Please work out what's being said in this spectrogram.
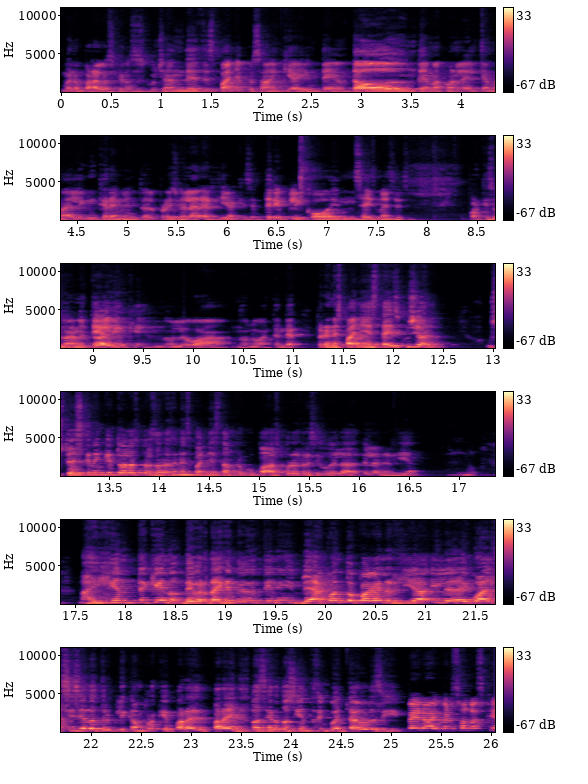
bueno, para los que nos escuchan desde España, pues saben que hay un tema, todo un tema con el tema del incremento del precio de la energía que se triplicó en seis meses, porque seguramente hay alguien que no lo, va, no lo va a entender, pero en España hay esta discusión. ¿Ustedes creen que todas las personas en España están preocupadas por el recibo de la, de la energía? No. Hay gente que no, de verdad hay gente que no tiene idea cuánto paga energía y le da igual si se lo triplican porque para, para ellos va a ser 250 euros y... Pero hay personas que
